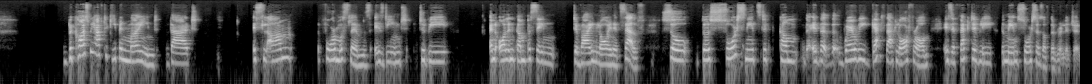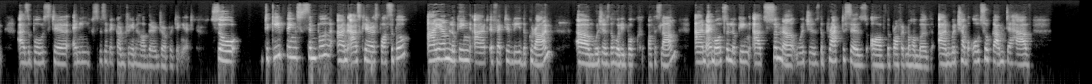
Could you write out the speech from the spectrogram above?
because we have to keep in mind that Islam for Muslims is deemed to be an all encompassing divine law in itself. So the source needs to come, the, the, where we get that law from is effectively the main sources of the religion, as opposed to any specific country and how they're interpreting it. So to keep things simple and as clear as possible, I am looking at effectively the Quran, um, which is the holy book of Islam, and I'm also looking at Sunnah, which is the practices of the Prophet Muhammad, and which have also come to have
